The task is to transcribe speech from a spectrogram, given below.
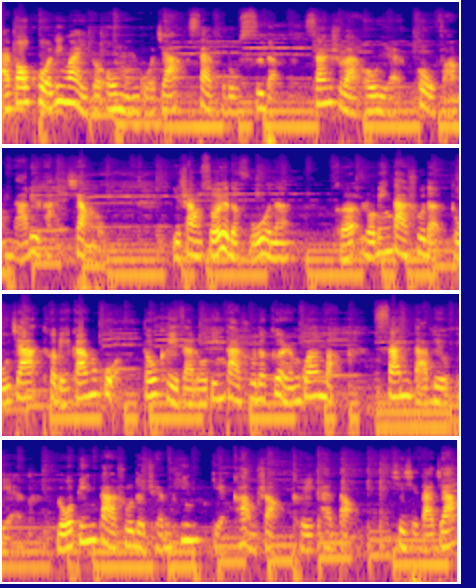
还包括另外一个欧盟国家塞浦路斯的三十万欧元购房拿绿卡的项目。以上所有的服务呢，和罗宾大叔的独家特别干货，都可以在罗宾大叔的个人官网三 w 点罗宾大叔的全拼点 com 上可以看到。谢谢大家。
